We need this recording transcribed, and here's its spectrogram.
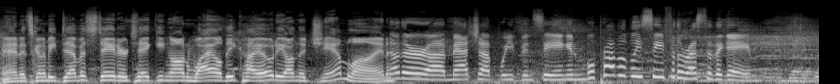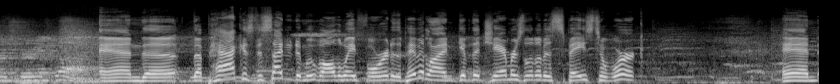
And it's going to be Devastator taking on Wild E Coyote on the jam line. Another uh, matchup we've been seeing, and we'll probably see for the rest of the game. And uh, the pack has decided to move all the way forward to the pivot line, give the jammers a little bit of space to work. And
